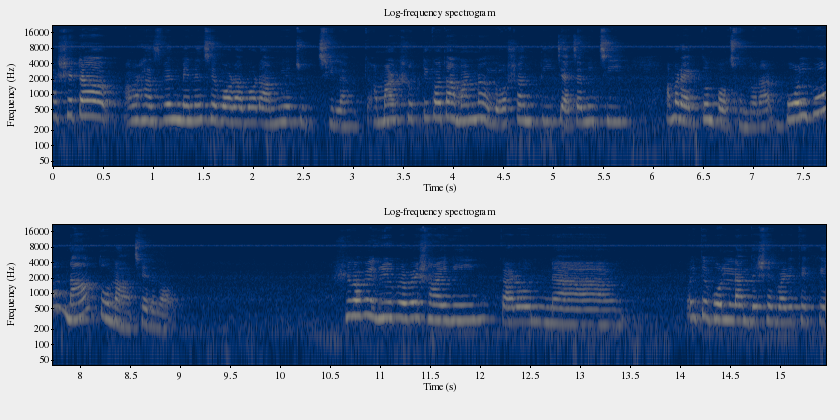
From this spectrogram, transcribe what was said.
আর সেটা আমার হাজব্যান্ড মেনেছে বরাবর, আমিও চুপ ছিলাম। আমার সত্যি কথা আমার না ওই অশান্তি, চেঁচামেচি আমার একদম পছন্দ না। বলব, না তো না, ছেড়ে দাও। সেভাবে গৃহপ্রবেশ হয়নি, কারণ ওই তো বললাম দেশের বাড়ি থেকে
